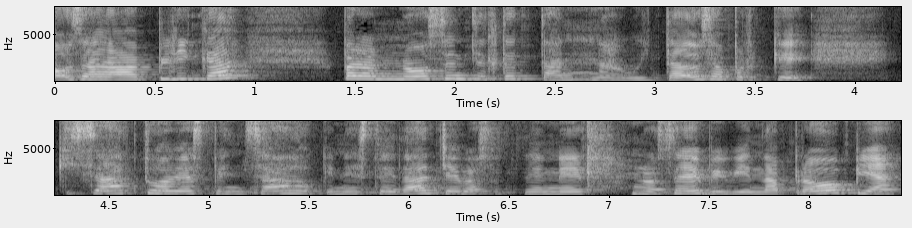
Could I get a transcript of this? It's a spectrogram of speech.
o sea, aplica para no sentirte tan agüitado, o sea, porque quizá tú habías pensado que en esta edad ya ibas a tener, no sé, vivienda propia,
